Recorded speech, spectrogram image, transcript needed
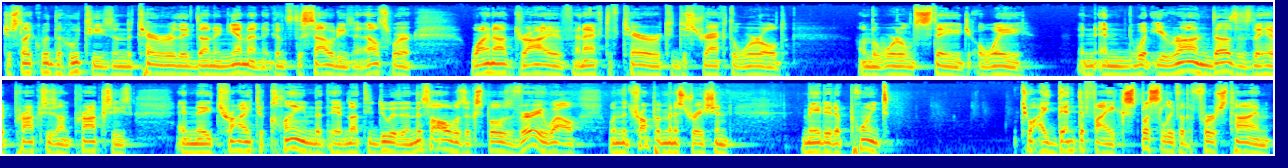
just like with the Houthis and the terror they've done in Yemen against the Saudis and elsewhere, why not drive an act of terror to distract the world on the world stage away? And, and what Iran does is they have proxies on proxies and they try to claim that they have nothing to do with it. And this all was exposed very well when the Trump administration made it a point to identify explicitly for the first time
